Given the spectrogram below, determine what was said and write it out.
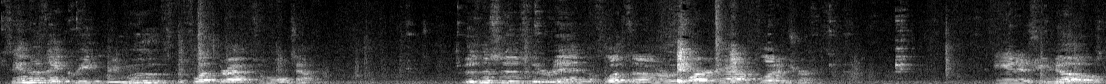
San Jose Creek removes the flood threat from Old Town. Businesses that are in a flood zone are required to have flood insurance. And as you know,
